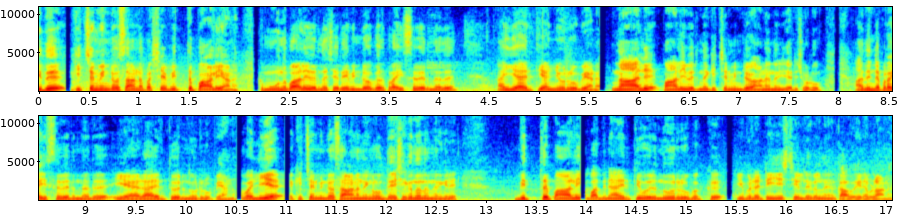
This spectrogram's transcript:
ഇത് കിച്ചൺ വിൻഡോസ് ആണ് പക്ഷേ വിത്ത് പാളിയാണ്. മൂന്ന് പാളി വരുന്ന ചെറിയ വിൻഡോക്ക് പ്രൈസ് വരുന്നത് അയ്യായിരത്തി അഞ്ഞൂറ് രൂപയാണ്. നാല് പാളി വരുന്ന കിച്ചൺ വിൻഡോ ആണെന്ന് വിചാരിച്ചോളൂ. അതിന്റെ പ്രൈസ് വരുന്നത് ഏഴായിരത്തി ഒരുന്നൂറ് രൂപയാണ്. വലിയ കിച്ചൺ വിൻഡോസ് ആണ് നിങ്ങൾ ഉദ്ദേശിക്കുന്നതെന്നുണ്ടെങ്കിൽ വിത്ത് പാളി പതിനായിരത്തി ഒരുന്നൂറ് രൂപക്ക് ഇവിടെ ടി ജി സ്റ്റീൽഡുകൾ നിങ്ങൾക്ക് അവൈലബിൾ ആണ്.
